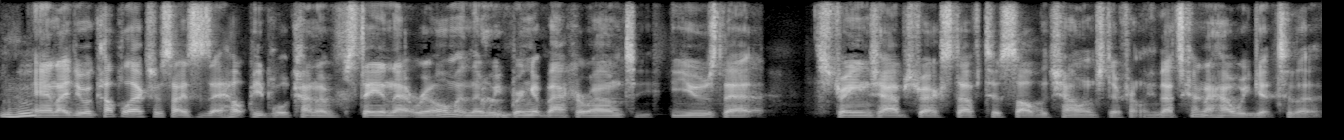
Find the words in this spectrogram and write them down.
Mhm. And I do a couple exercises that help people kind of stay in that realm, and then we bring it back around to use that strange abstract stuff to solve the challenge differently. That's kind of how we get to the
